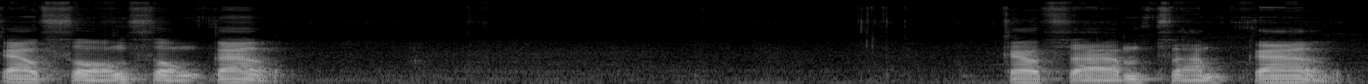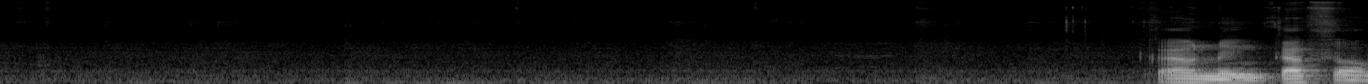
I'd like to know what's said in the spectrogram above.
เก้าสองสองเก้า เก้าสามสามเก้า ก้าหนึ่งเก้าสอง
